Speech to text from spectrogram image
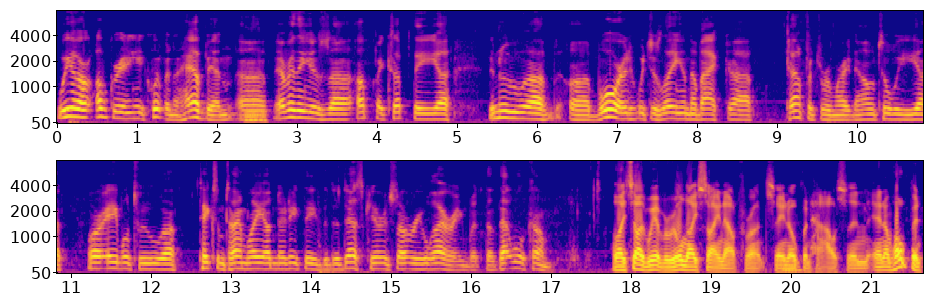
we are upgrading equipment and have been. Uh, Mm-hmm. Everything is uh, up except the uh, the new uh, uh, board, which is laying in the back uh, conference room right now until we uh, are able to uh, take some time, lay underneath the, the, the desk here and start rewiring. But uh, that will come. Well, I saw we have a real nice sign out front saying open house, and, and I'm hoping,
